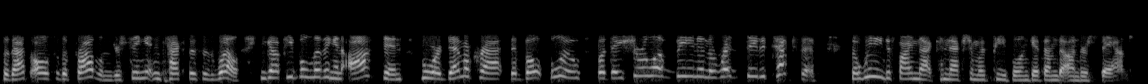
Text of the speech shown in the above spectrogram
So that's also the problem. You're seeing it in Texas as well. You got people living in Austin who are Democrat that vote blue, but they sure love being in the red state of Texas. So we need to find that connection with people and get them to understand.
